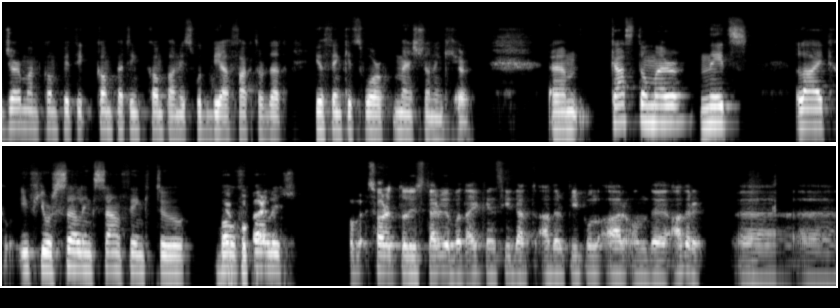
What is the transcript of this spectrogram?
German competing competing companies would be a factor that you think it's worth mentioning here. Um, customer needs, like if you're selling something to both yeah, Polish. Sorry to disturb you, but I can see that other people are on the other uh, uh,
